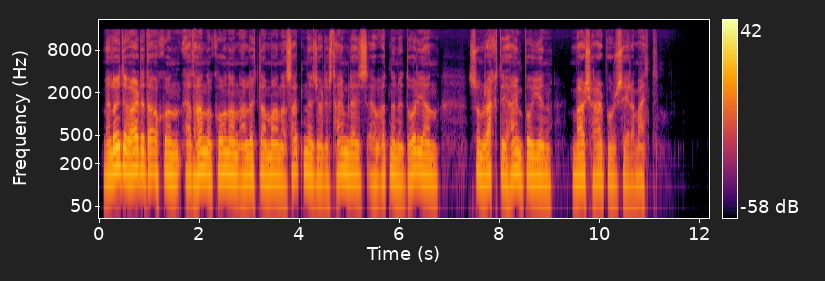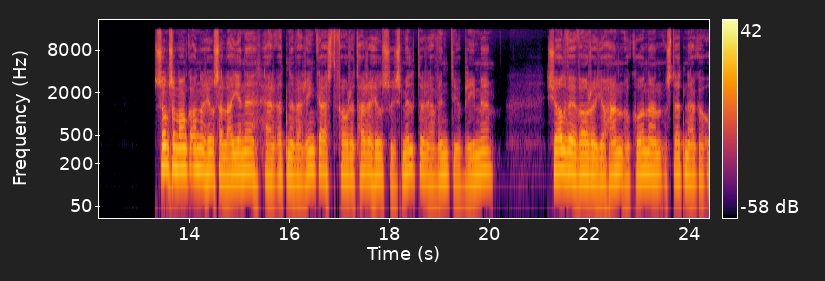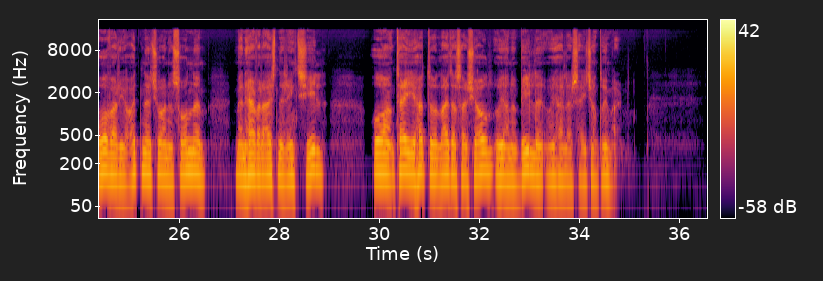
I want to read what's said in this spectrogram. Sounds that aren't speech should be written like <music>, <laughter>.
men løyde var det da okkon at han og konan han lytla mana sattne gjørdest heimleis av Øtnene Dorian, og som rakte heimbojen Marsh Harbour sera meint. Som så mange andre hus av leiene, her ødne var ringast, fåre tarra hus og smilter av vindu og brime. Sjølve var Johan og konan støttene aga over i ødne tjoan en sånne, men her var eisne ringt skil, og tei høttu leida seg sjål og gjennom bile og i heller seg tjant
